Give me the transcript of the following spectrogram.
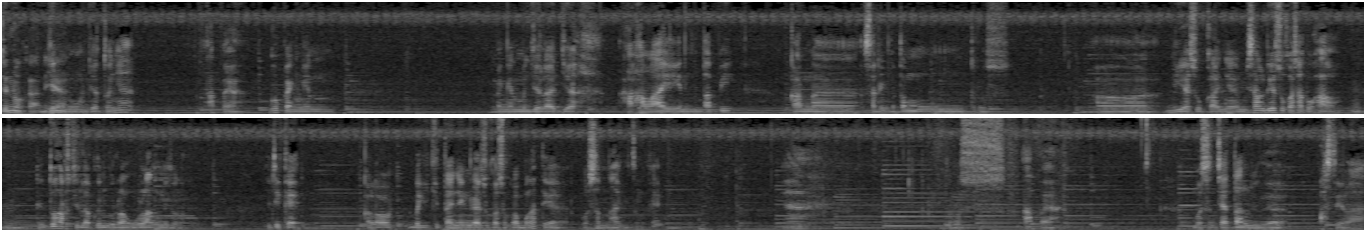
Jenuh kan iya. Jenuh jatuhnya apa ya gue pengen pengen menjelajah hal-hal lain tapi karena sering ketemu terus eh, dia sukanya misal dia suka satu hal Mm-mm. dan itu harus dilakuin berulang-ulang gitu loh. Jadi kayak kalau bagi kitanya nggak suka-suka banget ya bosan lah gitu loh kayak ya terus apa ya bosan cetan juga pastilah.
